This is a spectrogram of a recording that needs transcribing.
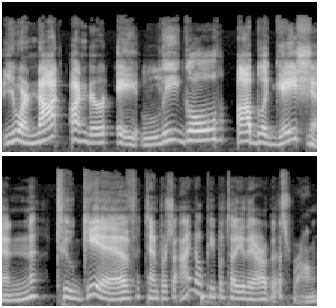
You are not under a legal obligation to give 10%. I know people tell you they are. That's wrong.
